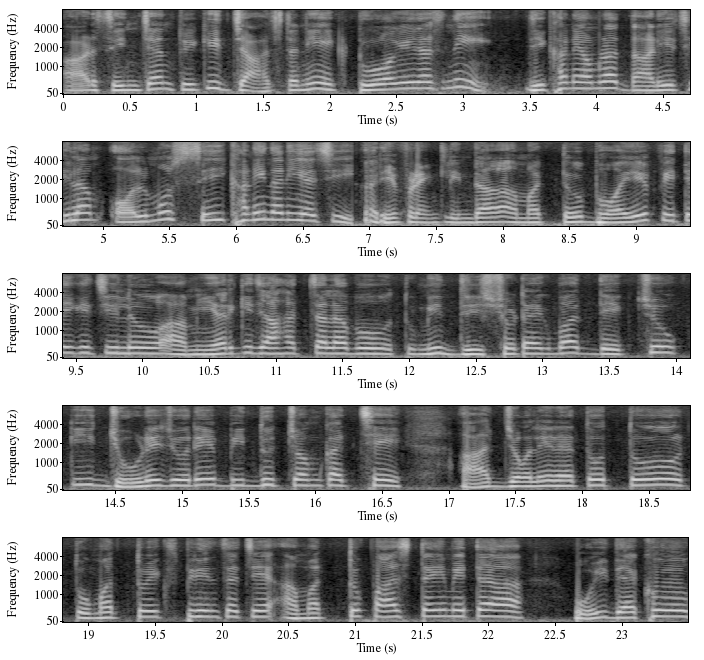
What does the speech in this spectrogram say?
আর সিনচান, তুই কি জাহাজটা নিয়ে একটু আগে যাসনি? যেখানে আমরা দাঁড়িয়েছিলাম অলমোস্ট সেইখানেই দাঁড়িয়ে আছি আরে ফ্র্যাঙ্কলিন দা, আমার তো ভয়ে ফেটে গেছিল। আমি আর কি জাহাজ চালাবো? তুমি দৃশ্যটা একবার দেখছ? কি জোরে জোরে বিদ্যুৎ চমকাচ্ছে। আর জলের এত তো তোমার তো এক্সপিরিয়েন্স আছে, আমার তো ফার্স্ট টাইম এটা। ওই দেখো,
